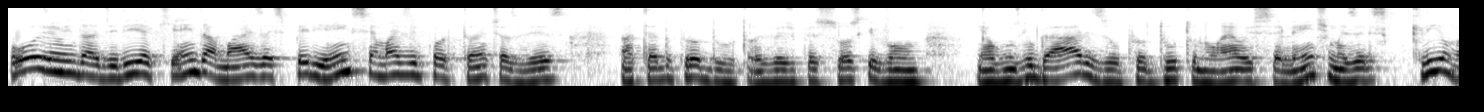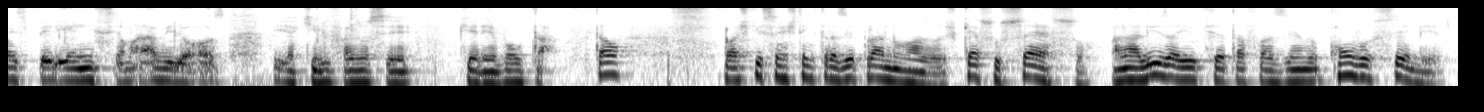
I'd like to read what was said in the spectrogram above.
Hoje eu ainda diria que ainda mais a experiência é mais importante às vezes até do produto. Eu vejo pessoas que vão em alguns lugares, o produto não é o excelente, mas eles criam uma experiência maravilhosa e aquilo faz você querer voltar. Então, eu acho que isso a gente tem que trazer para nós hoje. Quer sucesso? Analisa aí o que você está fazendo com você mesmo,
